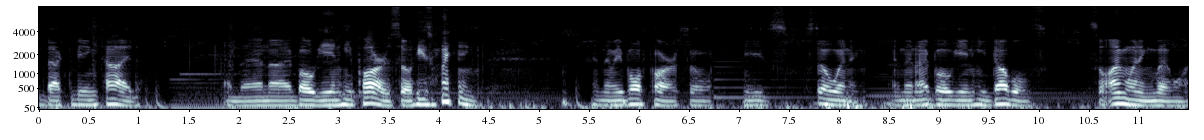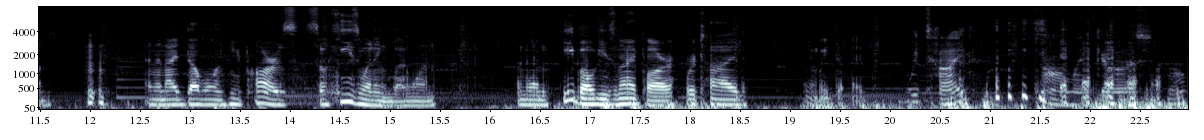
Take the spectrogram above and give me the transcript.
back to being tied. And then I bogey and he pars, so he's winning. And then we both par, so he's still winning. And then I bogey and he doubles, so I'm winning by one. and then I double and he pars, so he's winning by one. And then he bogeys and I par, we're tied, and we died. We tied? Oh my gosh. Well,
